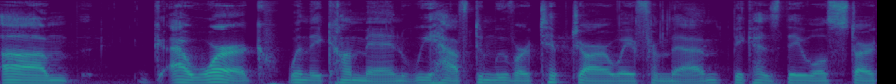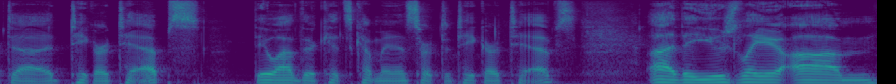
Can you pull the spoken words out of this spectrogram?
um at work when they come in we have to move our tip jar away from them because they will start to take our tips they will have their kids come in and start to take our tips. Uh, they usually um,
